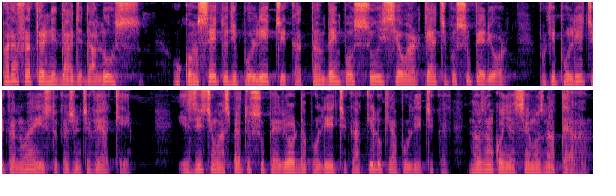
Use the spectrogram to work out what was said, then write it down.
Para a fraternidade da luz, o conceito de política também possui seu arquétipo superior, porque política não é isto que a gente vê aqui. Existe um aspecto superior da política, aquilo que é a política, nós não conhecemos na Terra.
